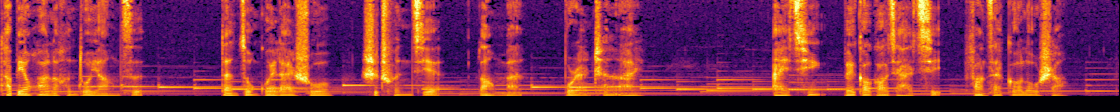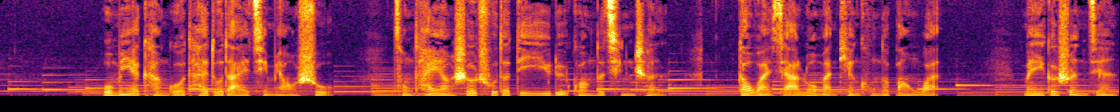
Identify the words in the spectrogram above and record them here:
它变化了很多样子，但总归来说是纯洁、浪漫、不染尘埃。爱情被高高架起，放在阁楼上。我们也看过太多的爱情描述，从太阳射出的第一缕光的清晨。到晚霞落满天空的傍晚，每一个瞬间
